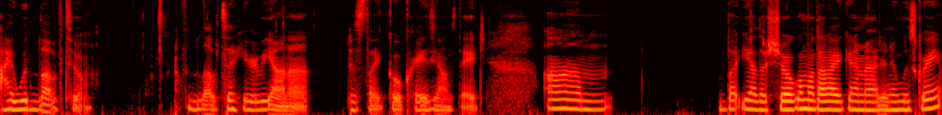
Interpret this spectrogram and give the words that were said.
I would love to. I would love to hear Villana just like go crazy on stage. Um, but yeah, the show como that I can imagine it was great.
